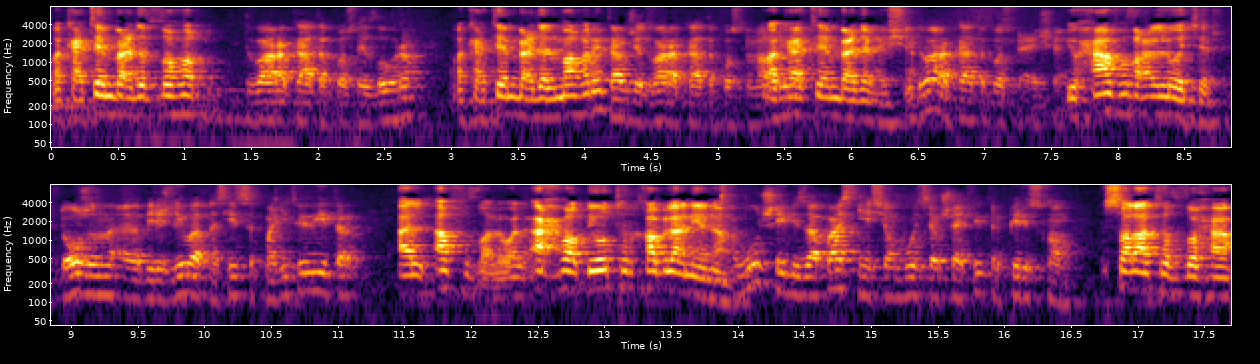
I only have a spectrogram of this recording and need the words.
ركعتين بعد الظهر два раката после зухра, ركعتين بعد المغرب также два раката после магриба ركعتين بعد и العشاء два раката после айша. يحافظ على الوتر Должен э, бережливо относиться к молитве витр. الأفضل والأحوط يوتر قبل أن ينام Лучше и безопаснее, если он будет совершать витр перед сном. صلاة الضحى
